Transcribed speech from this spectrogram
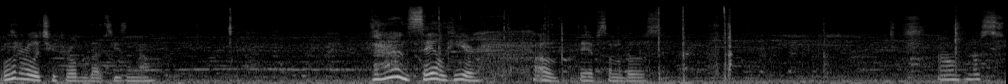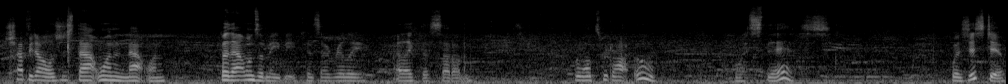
I wasn't really too thrilled with that season though. They're on sale here. Oh, they have some of those. Oh, no Shoppie dolls, just that one and that one. But that one's a maybe because I really I like this setup. What else we got? Ooh, what's this? What does this do?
